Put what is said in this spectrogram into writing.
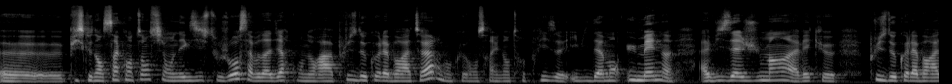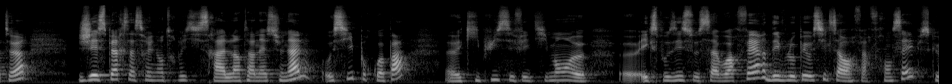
Euh, puisque dans 50 ans, si on existe toujours, ça voudra dire qu'on aura plus de collaborateurs. Donc, on sera une entreprise évidemment humaine, à visage humain, avec euh, plus de collaborateurs. J'espère que ça sera une entreprise qui sera à l'international aussi, pourquoi pas, euh, qui puisse effectivement exposer ce savoir-faire, développer aussi le savoir-faire français, puisque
